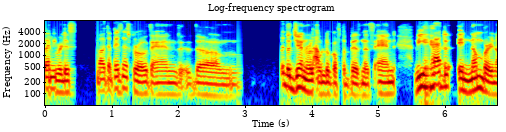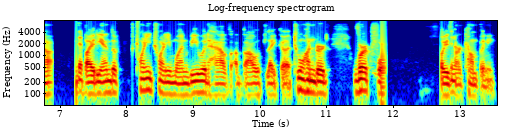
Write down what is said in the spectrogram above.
when we were discussing about the business growth and the um, the general outlook of the business, and we had a number in our that by the end of 2021 we would have about like a 200 workforce employees in our company.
